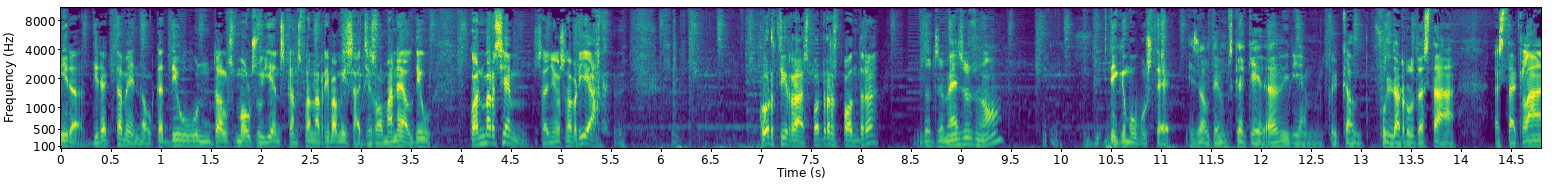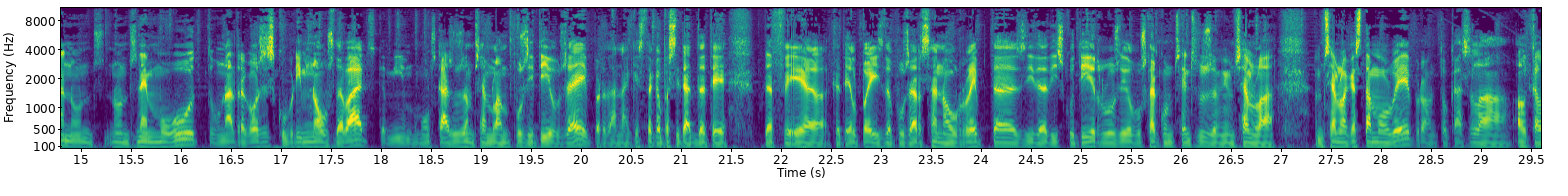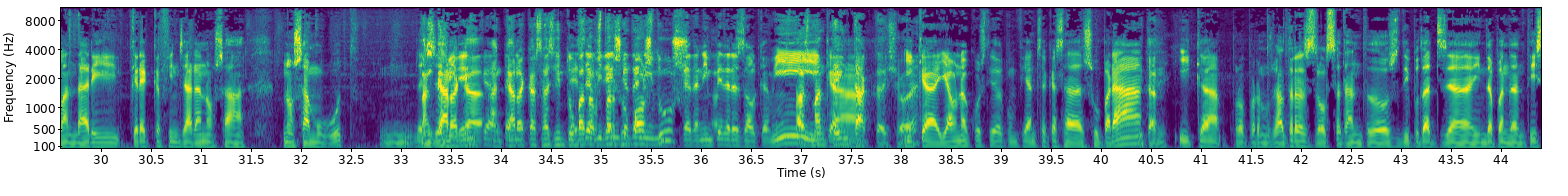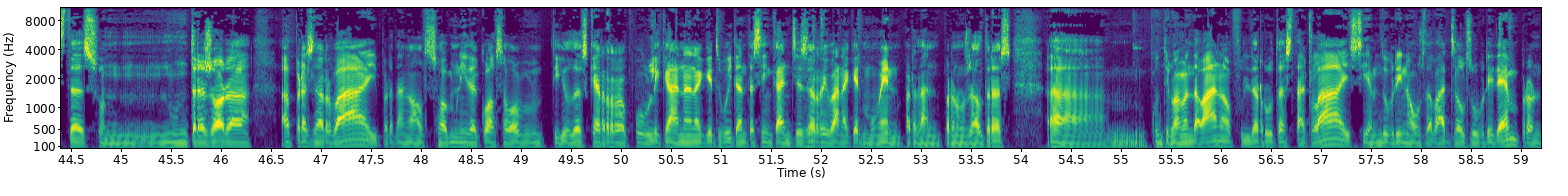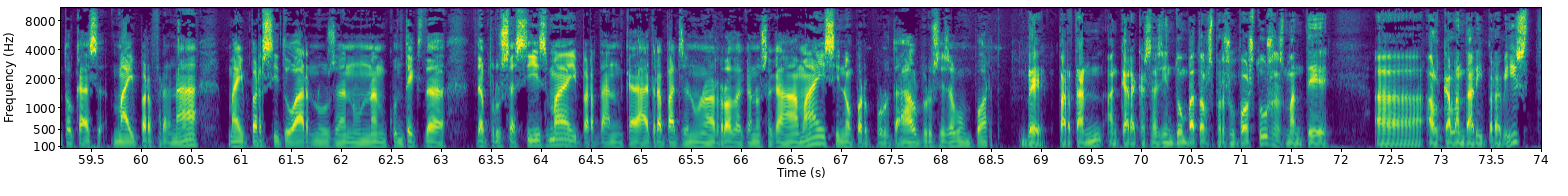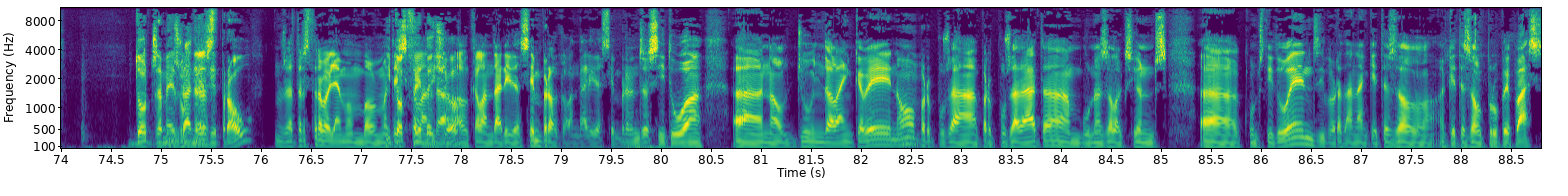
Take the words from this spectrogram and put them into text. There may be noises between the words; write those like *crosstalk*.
mira, directament, el que et diu un dels molts oients que ens fan arribar missatges. El Manel diu, quan marxem, senyor Sabrià? *laughs* Curt i ras, pot respondre? 12 mesos, no? D- Digui-m'ho vostè. És el temps que queda, diríem. Crec que el full de ruta està, està clar, no ens, no ens n'hem mogut. Una altra cosa és que obrim nous debats, que a mi en molts casos em semblen positius, eh? i per tant aquesta capacitat de, ter, de fer, eh, que té el país de posar-se nous reptes i de discutir-los i de buscar consensos, a mi em sembla, em sembla que està molt bé, però en tot cas la, el calendari crec que fins ara no s'ha no mogut. Mm, és Encara evident que- encara que s'hagin tombat els evident que tenim- pressupostos, Que tenim, pedres al camí... es i manté que, intacte, això, I eh? que hi ha una qüestió de confiança que s'ha de superar I tant. i que, però per nosaltres els 72 diputats eh, independentistes són un tresor a, a preservar i per tant el somni de qualsevol tio d'Esquerra Republicana en aquests 85 anys és arribar en aquest moment. Per tant, per nosaltres eh, continuem endavant, el full de ruta està clar i si hem d'obrir nous debats els obrirem, però en tot cas mai per frenar, mai per situar-nos en un en context de, de processisme i per tant quedar atrapats en una roda que no s'acaba mai, sinó per portar el procés a bon port. Bé, per tant, encara que s'hagin tombat els pressupostos, es manté eh, el calendari previst? 12 mesos Nosaltres- més i prou? Nosaltres treballem amb el mateix fet, calendari, el calendari de sempre. El calendari de sempre ens situa eh, en el juny de l'any que ve, no? Mm. per, posar, per posar data amb unes eleccions eh, constituents i, per tant, aquest és, el, aquest és el proper pas.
